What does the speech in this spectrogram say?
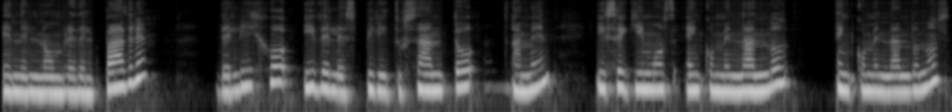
en el nombre del Padre, del Hijo y del Espíritu Santo. Amén. Y seguimos encomendando encomendándonos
